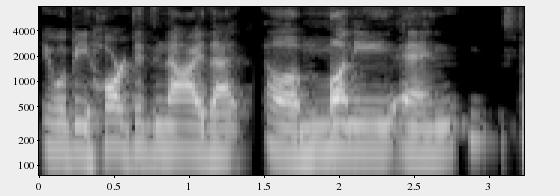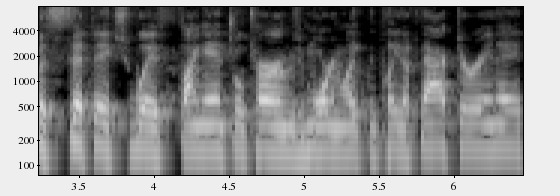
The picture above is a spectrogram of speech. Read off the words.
it would be hard to deny that uh, money and specifics with financial terms more than likely played a factor in it.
